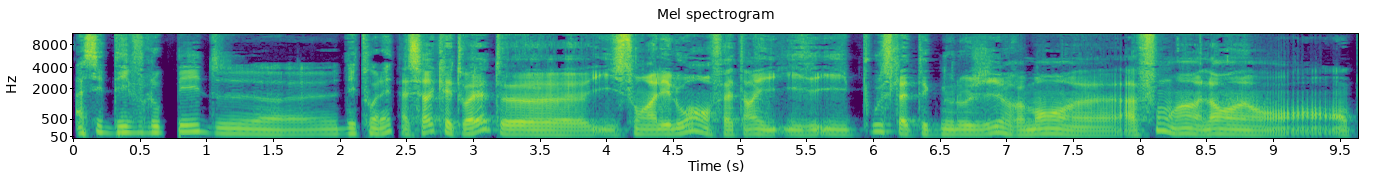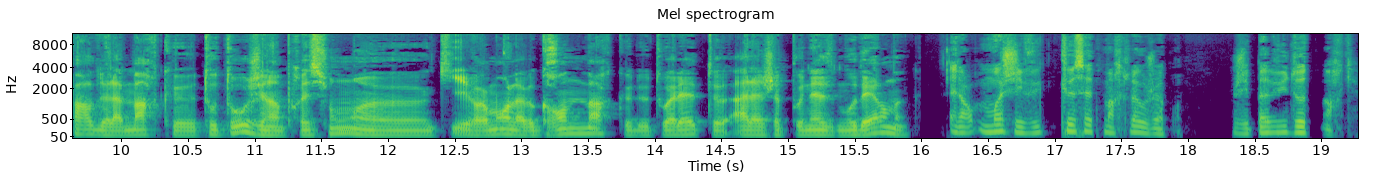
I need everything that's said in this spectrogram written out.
assez développée de des toilettes. Ah, c'est vrai que les toilettes, ils sont allés loin en fait. Hein. Ils, ils, poussent la technologie vraiment à fond. Hein. Là, on, on, parle de la marque j'ai l'impression, euh, qui est vraiment la grande marque de toilettes à la japonaise moderne. Alors moi, j'ai vu que cette marque-là au Japon. J'ai pas vu d'autres marques.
